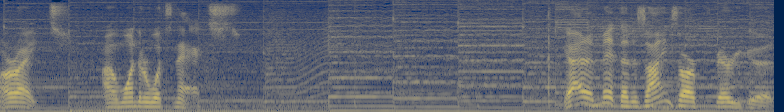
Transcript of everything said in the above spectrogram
Alright. I wonder what's next. Gotta admit, the designs are very good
